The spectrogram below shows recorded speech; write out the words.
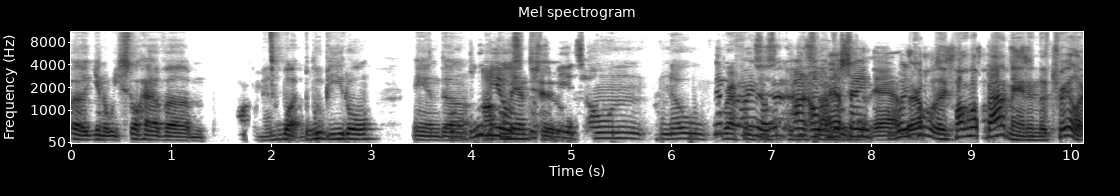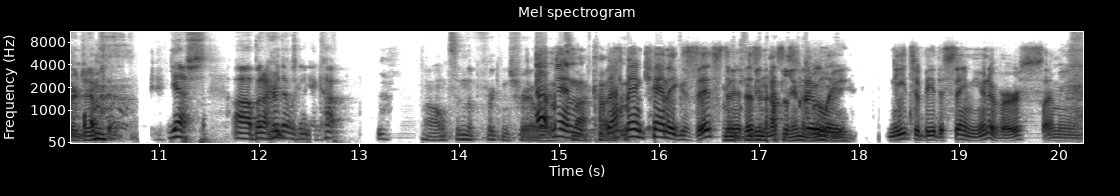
uh you know we still have um Aquaman. what Blue Beetle and uh, Well, Blue Beetle is Aquaman supposed to be its own no, No, I references. know. I, I'm just saying- Yeah, what are you they're talking about? They talk about Batman in the trailer, Jim. Yes, uh, but I heard that was going to get cut. Oh, it's in the freaking trailer. It's Batman, not. Batman can exist, I mean, and it it doesn't not be in the necessarily need to be the same universe. I mean, So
